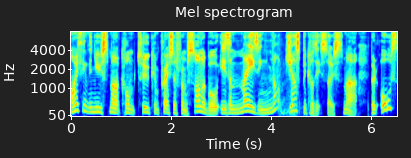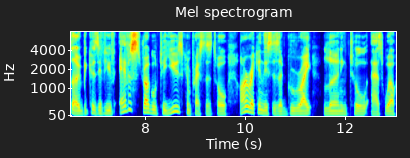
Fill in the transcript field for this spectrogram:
I think the new Smart Comp 2 compressor from Sonible is amazing, not just because it's so smart, but also because if you've ever struggled to use compressors at all, I reckon this is a great learning tool as well.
